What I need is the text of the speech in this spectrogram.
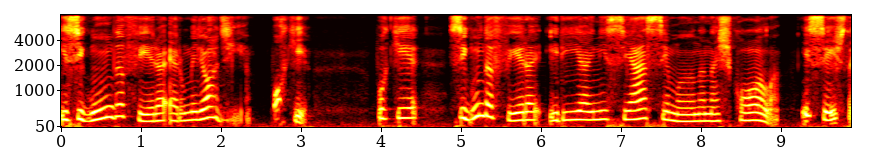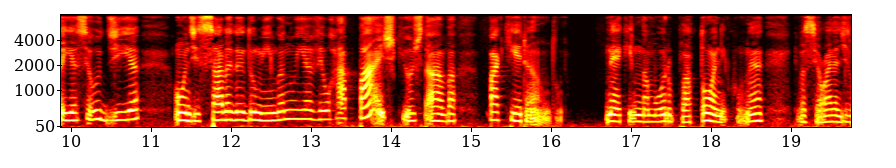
E segunda-feira era o melhor dia. Por quê? Porque segunda-feira iria iniciar a semana na escola e sexta ia ser o dia onde sábado e domingo eu não ia ver o rapaz que eu estava paquerando, né? Aquele namoro platônico, né? Que você olha de,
